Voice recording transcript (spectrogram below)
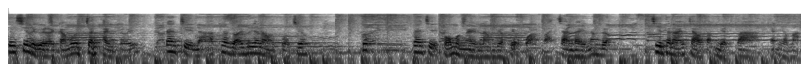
trương xin được gửi lời cảm ơn chân thành tới các anh chị đã theo dõi video nào của trương. Chúc các anh chị có một ngày làm việc hiệu quả và tràn đầy năng lượng. Xin thân ái chào tạm biệt và hẹn gặp lại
